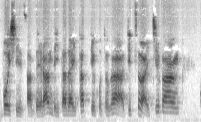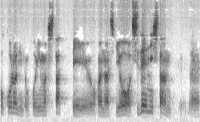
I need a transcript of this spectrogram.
ボイシーさんで選んでいただいたっていうことが、実は一番心に残りましたっていうお話を自然にしたんですよね。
